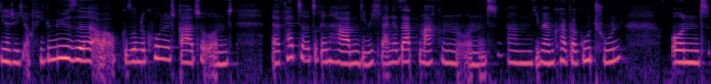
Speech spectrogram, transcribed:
die natürlich auch viel Gemüse, aber auch gesunde Kohlenhydrate und äh, Fette drin haben, die mich lange satt machen und ähm, die meinem Körper gut tun. Und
